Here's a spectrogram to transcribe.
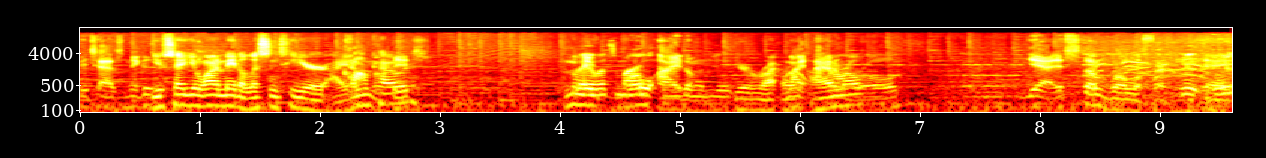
bitch ass nigga. You say you wanted me to listen to your item Comma, code? bitch. I'm Wait, what's my roll code item? Your ri- My item roll? Yeah, it's the roll effect. Wait, Okay,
